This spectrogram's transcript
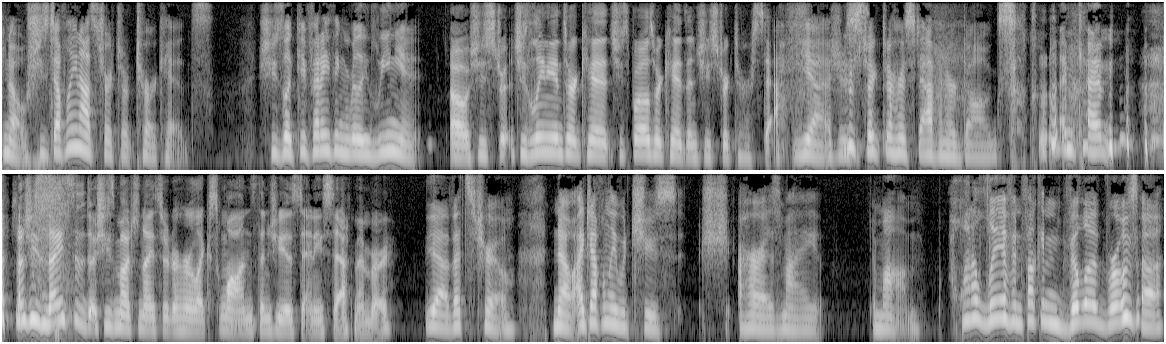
No, she's definitely not strict to, to her kids. She's like, if anything, really lenient. Oh, she's she's lenient to her kids. She spoils her kids, and she's strict to her staff. Yeah, she's strict to her staff and her dogs and Ken. So she's nice to the. She's much nicer to her like swans than she is to any staff member. Yeah, that's true. No, I definitely would choose sh- her as my mom. I want to live in fucking Villa Rosa.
